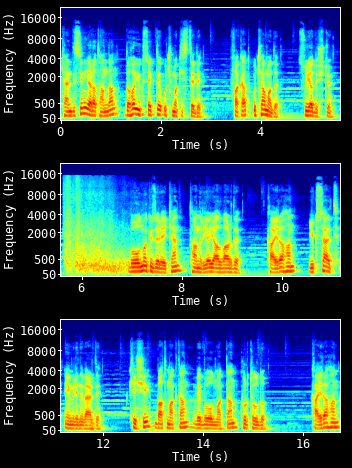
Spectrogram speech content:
kendisini yaratandan daha yüksekte uçmak istedi. Fakat uçamadı. Suya düştü. Boğulmak üzereyken Tanrı'ya yalvardı. Kayrahan yükselt emrini verdi. Kişi batmaktan ve boğulmaktan kurtuldu. Kayrahan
